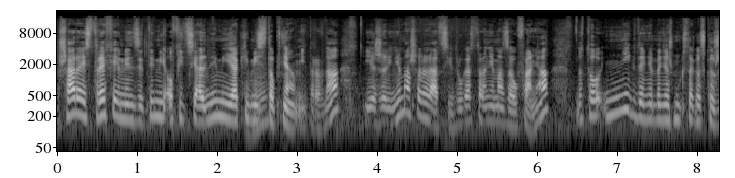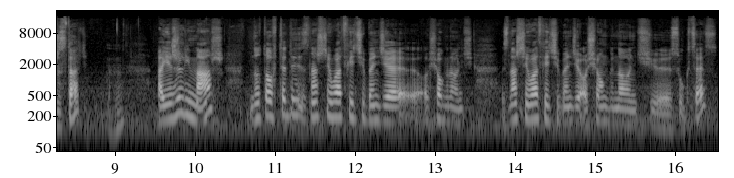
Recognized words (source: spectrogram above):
szarej strefie między tymi oficjalnymi jakimiś stopniami, prawda? Jeżeli nie masz relacji, druga strona nie ma zaufania, no to nigdy nie będziesz mógł z tego skorzystać. A jeżeli masz, no to wtedy znacznie łatwiej ci będzie osiągnąć, znacznie łatwiej ci będzie osiągnąć e, sukces.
